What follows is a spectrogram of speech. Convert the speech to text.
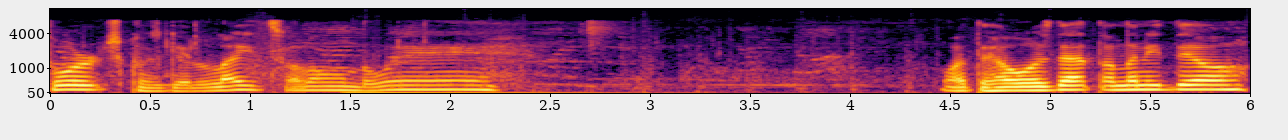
Torch because get lights along the way. What the hell was that underneath there?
